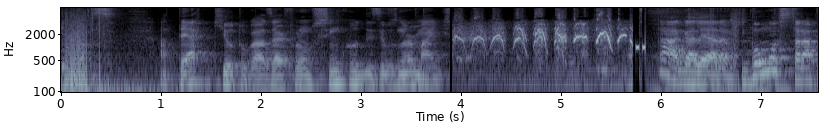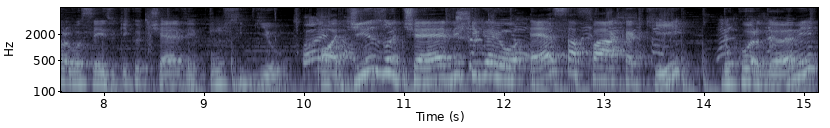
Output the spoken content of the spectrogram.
Nossa, até aqui eu tô com azar. Foram 5 adesivos normais. Tá, galera, vou mostrar pra vocês o que, que o Chev conseguiu. Ó, diz o Chev que ganhou essa faca aqui do Cordame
